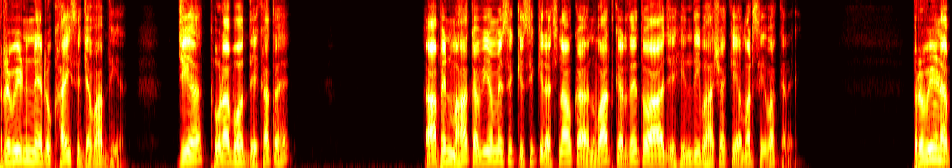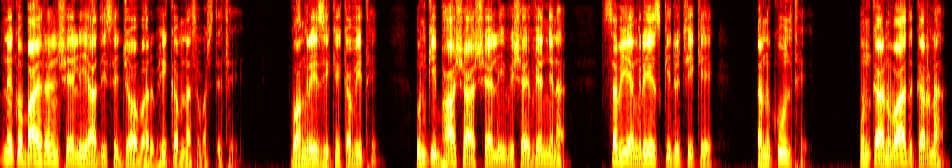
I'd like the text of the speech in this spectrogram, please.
प्रवीण ने रुखाई से जवाब दिया, जी हाँ थोड़ा बहुत देखा तो है। आप इन महाकवियों में से किसी की रचनाओं का अनुवाद कर दें तो आज हिंदी भाषा की अमर सेवा करें। प्रवीण अपने को बायरन, शैली आदि से जौ भर भी कम न समझते थे। वो अंग्रेज़ी के कवि थे। उनकी भाषा, शैली, विषय व्यंजना सभी अंग्रेज़ की रुचि के अनुकूल थे। उनका अनुवाद करना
